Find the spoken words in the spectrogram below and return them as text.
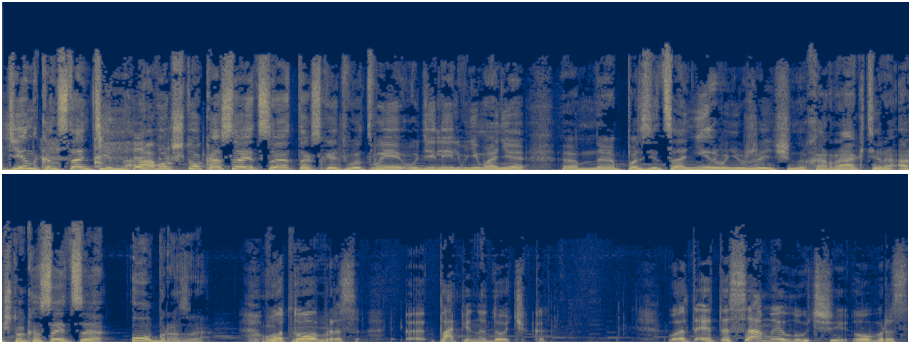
Дина Константиновна, а вот что касается, так сказать, вот вы уделили внимание э, позиционированию женщины, характера, а что касается образа? Вот э, образ э, папина дочка. Вот это самый лучший образ.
